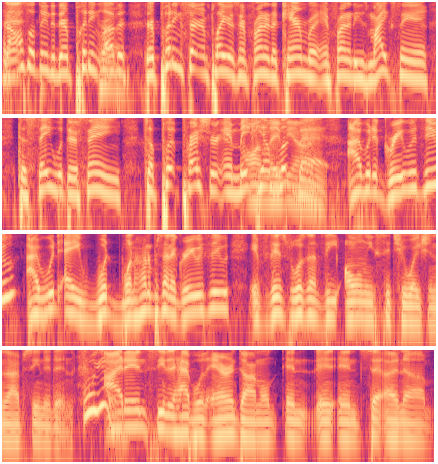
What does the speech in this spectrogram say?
and I also think that they're putting other they're putting certain players in front of the camera, in front of these mics, saying to say what they're saying to put pressure and make on him look bad. I would agree with you. I would a would 100% agree with you if this wasn't the only situation that I've seen it in. Well, yeah. I didn't see it happen with Aaron Donald in in in, in, um,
